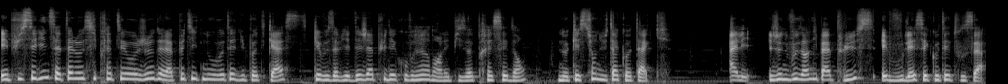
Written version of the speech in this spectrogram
Et puis Céline s'est elle aussi prêtée au jeu de la petite nouveauté du podcast que vous aviez déjà pu découvrir dans l'épisode précédent, nos questions du tac au tac. Allez, je ne vous en dis pas plus et vous laisse écouter tout ça.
